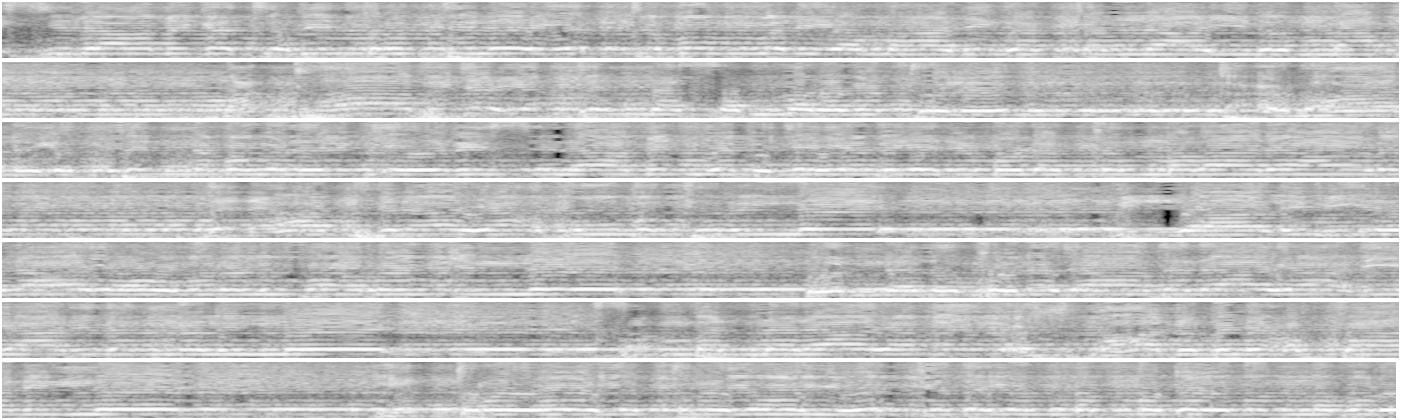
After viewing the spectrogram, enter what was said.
ഇസ്ലാമിക ചരിത്രത്തിലെ ഏറ്റവും വലിയ നാഴികക്കല്ലായിരുന്ന മഹാവിജയത്തിന്റെ വിജയത്തിന്റെ കഅബാലയത്തിന്റെ മുകളിൽ കയറി ഇസ്ലാമിന്റെ വിജയപേര് മുടക്കുന്നതാരാണ് ധനാഠ്യനായ അബൂബക്കറില്ലേ പില്ലാളി വീരനായ ഉമറുൽ ഫാറൂഖില്ലേ ഉന്നത കുലജാതരായ അടിയാരിതങ്ങളില്ലേ സമ്പന്നരായ ഉസ്മാൻ ഇബ്നു അഫ്ഫാനില്ലേ എത്രയോ എത്രയോ യോഗ്യതയുണ്ടെന്ന് തോന്നുന്നവർ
